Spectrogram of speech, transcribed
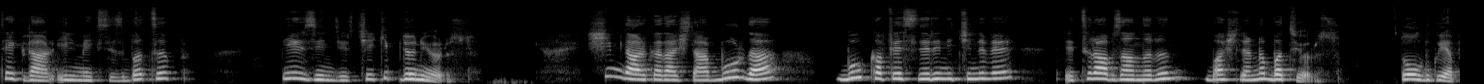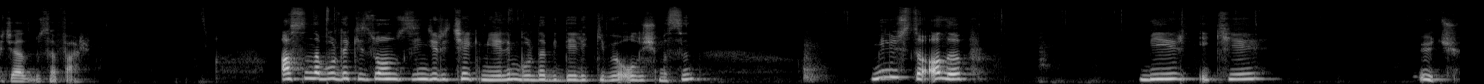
tekrar ilmeksiz batıp bir zincir çekip dönüyoruz. Şimdi arkadaşlar burada bu kafeslerin içini ve e, trabzanların başlarına batıyoruz. Dolgu yapacağız bu sefer. Aslında buradaki son zinciri çekmeyelim. Burada bir delik gibi oluşmasın. Mil üstü alıp 1 2 3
